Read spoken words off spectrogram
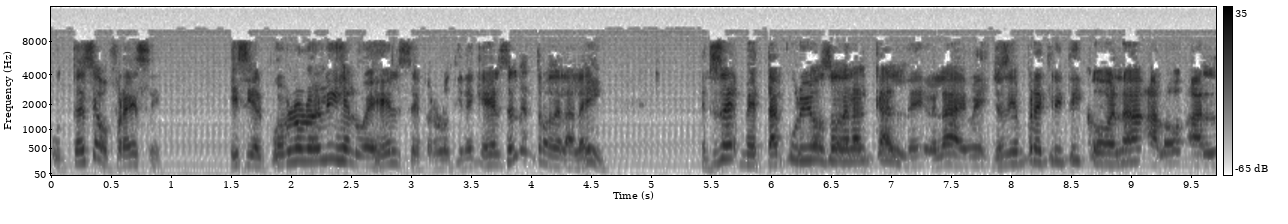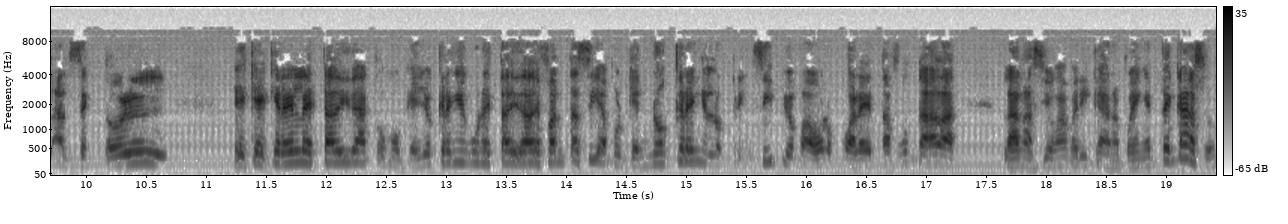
usted se ofrece, y si el pueblo lo elige, lo ejerce, pero lo tiene que ejercer dentro de la ley. Entonces, me está curioso del alcalde, ¿verdad? Yo siempre critico, al, sector eh, que cree en la estadidad, como que ellos creen en una estadidad de fantasía, porque no creen en los principios bajo los cuales está fundada la nación americana. Pues en este caso,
